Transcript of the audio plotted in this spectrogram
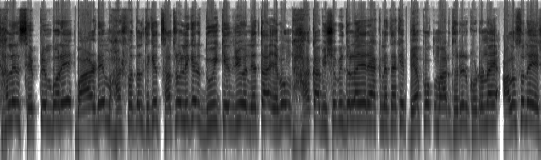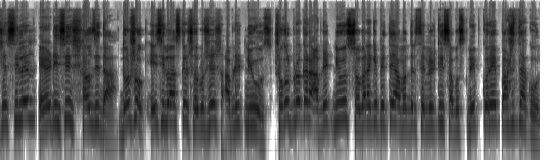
সালের সেপ্টেম্বরে বারডেম হাসপাতাল থেকে ছাত্রলীগের দুই কেন্দ্রীয় নেতা এবং ঢাকা বিশ্ববিদ্যালয়ের এক নেতাকে ব্যাপক মারধরের ঘটনায় আলোচনায় এসেছিলেন এডিসি সানজিদা। দর্শক, এই ছিল আজকের সর্বশেষ আপডেট নিউজ। সকল প্রকার আপডেট নিউজ সবার আগে পেতে আমাদের চ্যানেলটি সাবস্ক্রাইব করে পাশে থাকুন।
